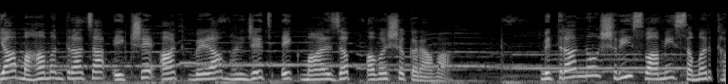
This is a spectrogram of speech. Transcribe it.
या महामंत्राचा एकशे आठ वेळा म्हणजेच एक माळ जप अवश्य करावा. मित्रांनो श्री स्वामी समर्थ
